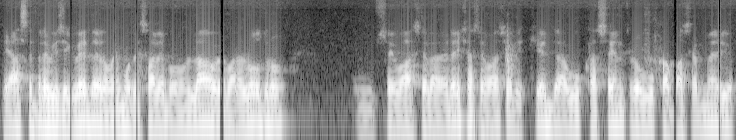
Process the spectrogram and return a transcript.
te hace tres bicicletas, lo mismo te sale por un lado que para el otro, se va hacia la derecha, se va hacia la izquierda, busca centro, busca pase al medio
